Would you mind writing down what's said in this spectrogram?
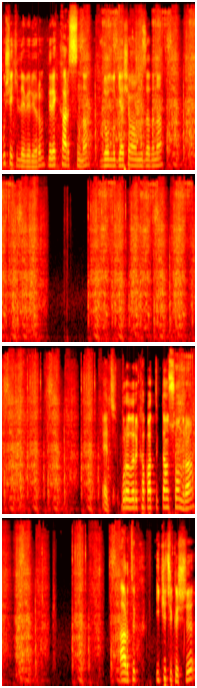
bu şekilde veriyorum. Direkt karşısından zorluk yaşamamamız adına. Evet buraları kapattıktan sonra artık iki çıkışlı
